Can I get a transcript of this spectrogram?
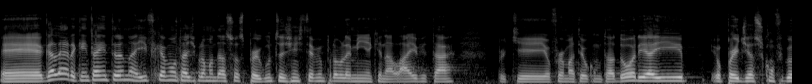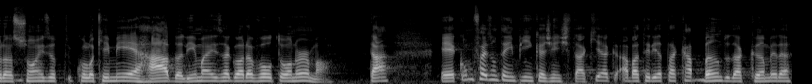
É, galera, quem tá entrando aí, fica à vontade para mandar suas perguntas. A gente teve um probleminha aqui na live, tá? Porque eu formatei o computador e aí eu perdi as configurações, eu coloquei meio errado ali, mas agora voltou ao normal, tá? É, como faz um tempinho que a gente tá aqui, a, a bateria tá acabando da câmera,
